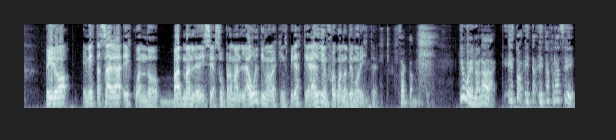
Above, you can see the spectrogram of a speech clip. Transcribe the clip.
Pero en esta saga es cuando Batman le dice a Superman: La última vez que inspiraste a alguien fue cuando te moriste. Exactamente. Qué bueno, nada. Esto, esta, esta frase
